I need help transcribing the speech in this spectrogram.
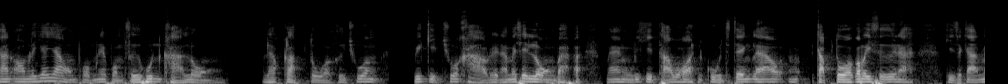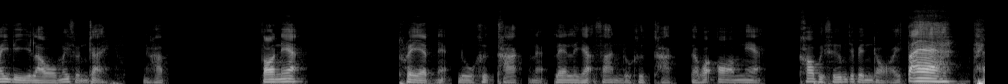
การออมระยะยาวของผมเนี่ยผมซื้อหุ้นขาลง แล้วกลับตัวคือช่วงวิกฤตชั่วข่าวด้วยนะ ไม่ใช่ลงแบบแม่งวิกฤตถาวรกูจะเจ๊งแล้ว กลับตัวก็ไม่ซื้อนะกิจการไม่ดีเราไม่สนใจนะครับ ตอนเนี้ยเทรดเนี่ยดูคึกคักนะเล่นระยะสั้นดูคึกคัก แต่ว่าออมเนี่ยเข้าไปซื้อมันจะเป็นดอย แต่แต่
